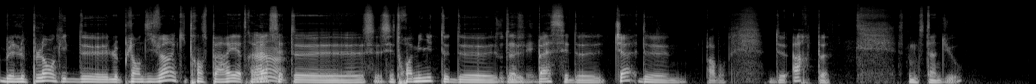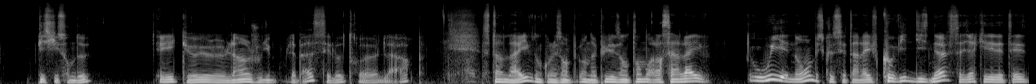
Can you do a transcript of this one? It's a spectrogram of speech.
le plan qui de, le plan divin qui transparaît à travers Ah. cette, euh, ces, ces trois minutes de, de basse et de, ja- de, pardon, de harpe. Donc c'est un duo, puisqu'ils sont deux, et que l'un joue de la basse et l'autre euh, de la harpe. C'est un live, donc on, les en- on a pu les entendre. Alors c'est un live, oui et non, puisque c'est un live Covid-19, c'est-à-dire qu'ils étaient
